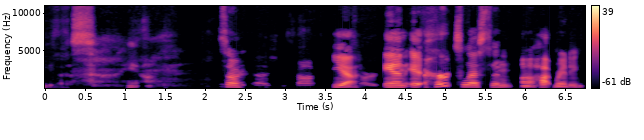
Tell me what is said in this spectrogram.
Yes, yeah. So uh, yeah, and it hurts less than uh, hot branding.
